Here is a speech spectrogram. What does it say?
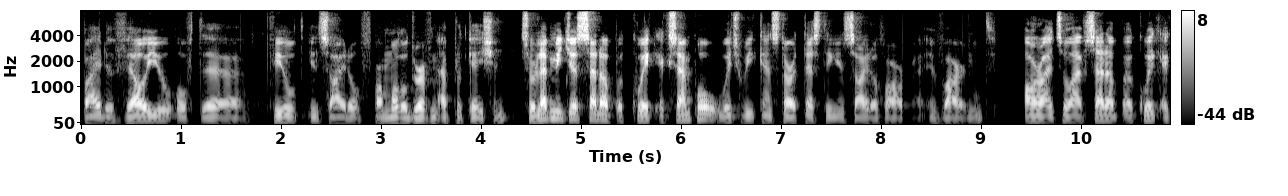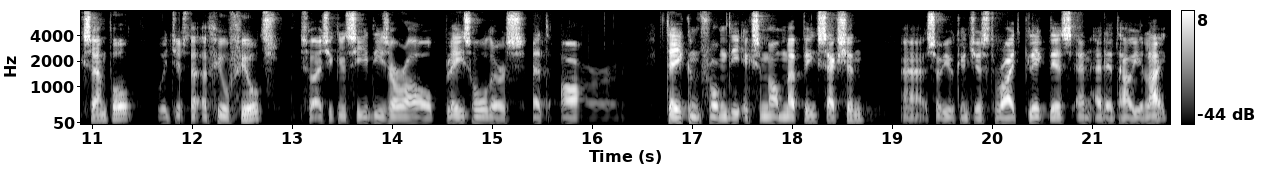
by the value of the field inside of our model-driven application. So let me just set up a quick example, which we can start testing inside of our uh, environment. All right, so I've set up a quick example with just a few fields. So as you can see, these are all placeholders that are taken from the XML mapping section. Uh, so you can just right click this and edit how you like.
